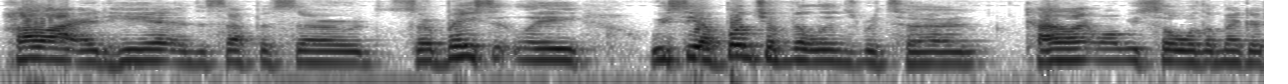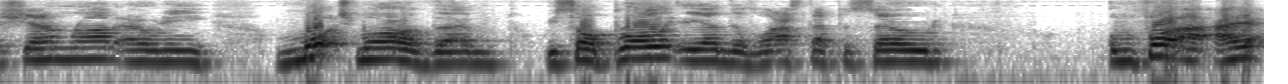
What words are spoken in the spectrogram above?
highlighted here in this episode. So basically, we see a bunch of villains return, kind of like what we saw with Omega Shenron, only much more of them. We saw Broly at the end of the last episode. Unfortunately, I,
